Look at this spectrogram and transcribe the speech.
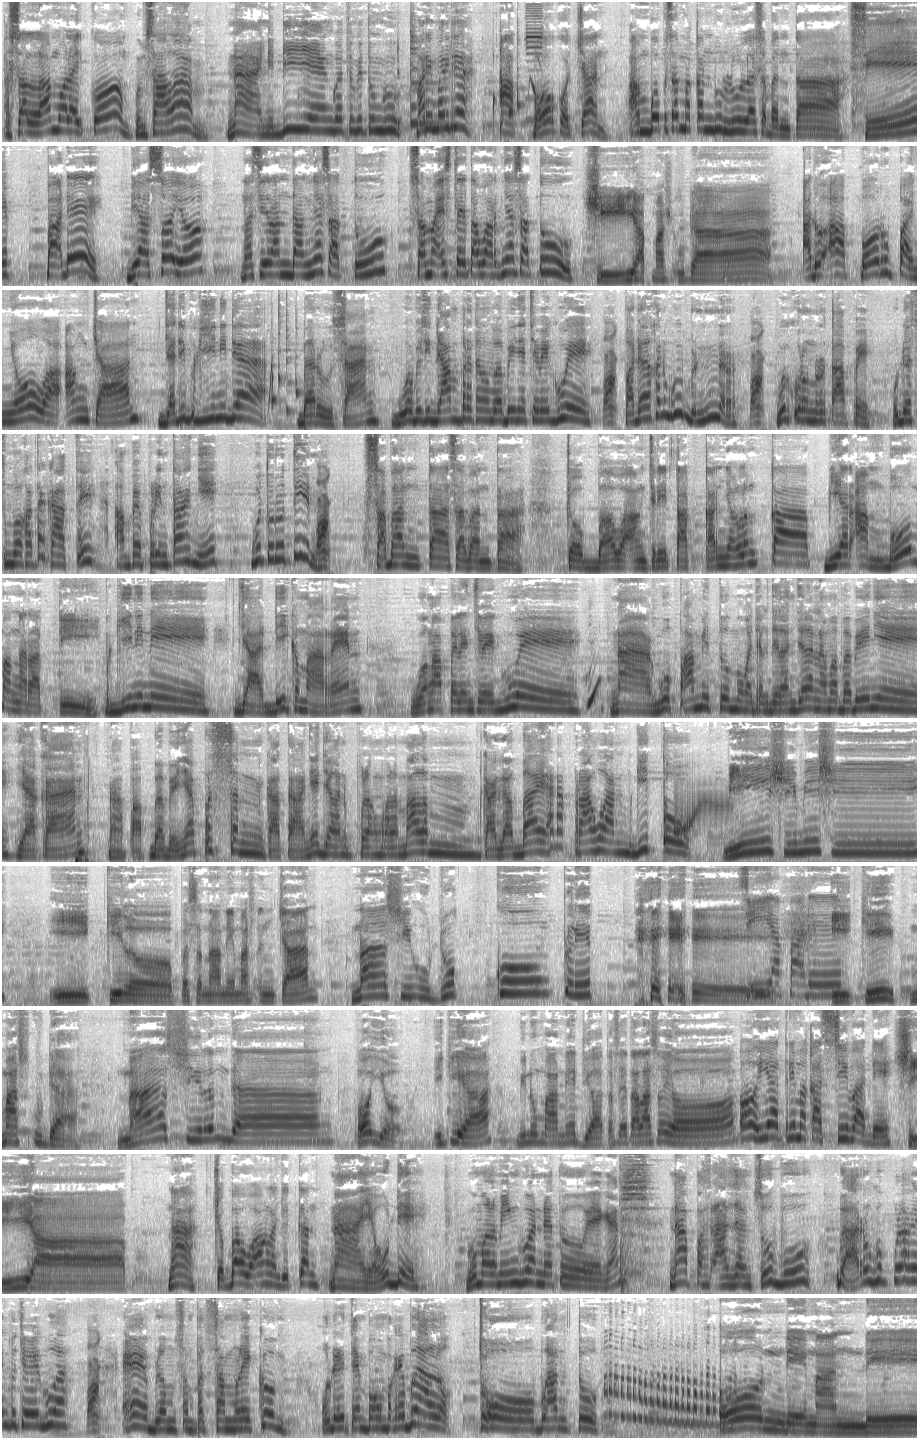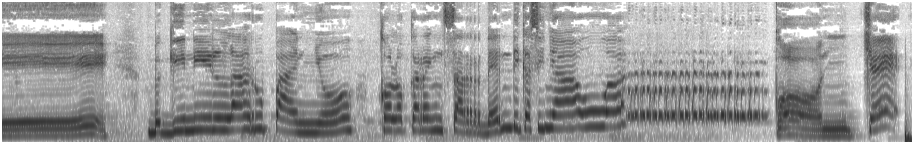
Assalamualaikum. Waalaikumsalam Nah ini dia yang gue tunggu-tunggu Mari mari dah Apa kocan? Ambo pesan makan dulu lah sebentar. Sip Pak De, biasa yo. Nasi randangnya satu, sama es teh tawarnya satu. Siap Mas udah. Aduh apa rupanya Waang Chan? Jadi begini dah Barusan gue habis dampret sama babenya cewek gue. Padahal kan gue bener. Gue kurang nurut apa Udah semua kata-kata Sampai perintahnya Gue turutin. Sabanta, Sabanta. Coba Waang ceritakan yang lengkap, biar Ambo mengerti. Begini nih. Jadi kemarin Gue ngapelin cewek gue Nah gue pamit tuh mau ngajak jalan-jalan sama babenya Ya kan Nah pap babenya pesen Katanya jangan pulang malam-malam Kagak baik anak perawan Begitu Misi misi. Iki lo pesenane Mas Encan nasi uduk komplit. Hehehe. Siap Pak De. Iki Mas Uda nasi rendang. Oh yo, iki ya minumannya di atas etalase yo. Oh iya, terima kasih Pak De. Siap. Nah, coba Waang lanjutkan. Nah ya udah Gue malam mingguan dah tuh ya kan Nah pas azan subuh Baru gue pulangin tuh cewek gue Eh belum sempet Assalamualaikum Udah ditempong pakai balok Tuh bantu Onde mande. Beginilah rupanya kalau kereng sarden dikasih nyawa. Conche.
